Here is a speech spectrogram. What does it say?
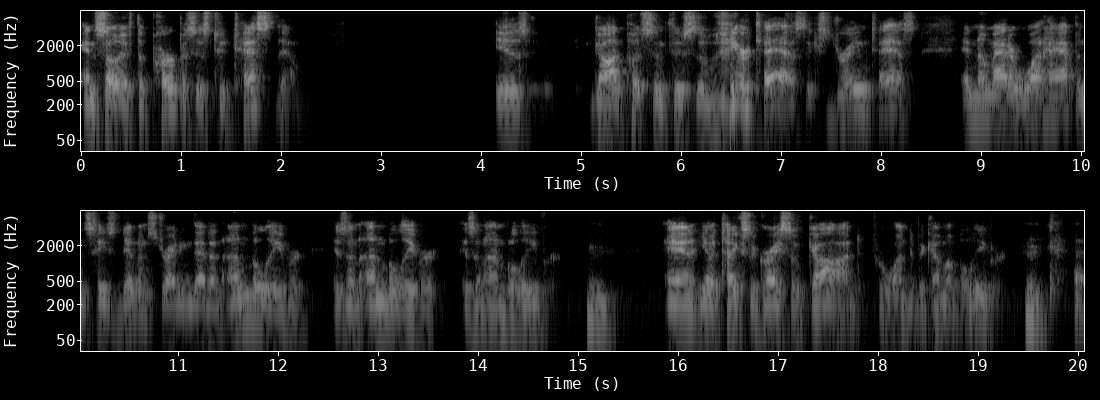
And so if the purpose is to test them, is God puts them through severe tests, extreme tests, and no matter what happens, he's demonstrating that an unbeliever is an unbeliever is an unbeliever. Hmm. And you know, it takes the grace of God for one to become a believer. Uh,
